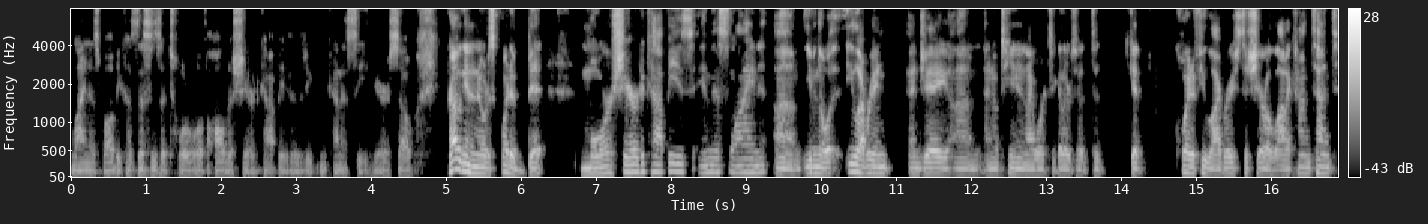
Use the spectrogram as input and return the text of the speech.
line as well, because this is a total of all the shared copies, as you can kind of see here. So you're probably going to notice quite a bit more shared copies in this line, um, even though eLibrary NJ, um, I know Tina and I work together to, to get quite a few libraries to share a lot of content.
